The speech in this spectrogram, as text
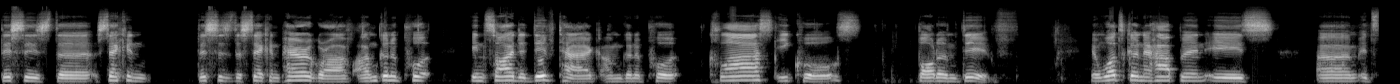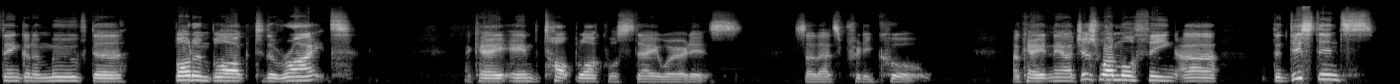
this is the second this is the second paragraph I'm gonna put inside the div tag I'm gonna put class equals bottom div. And what's gonna happen is um, it's then gonna move the bottom block to the right okay and the top block will stay where it is so that's pretty cool. Okay, now just one more thing. Uh, the distance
